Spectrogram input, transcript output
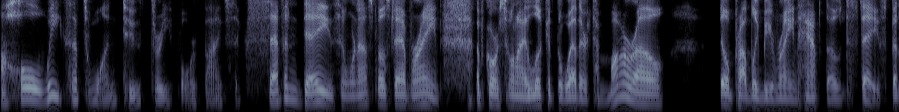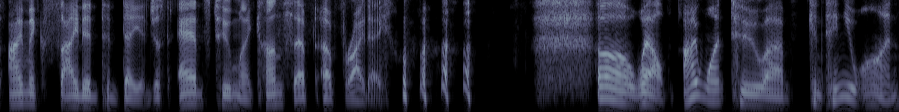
a whole week. That's one, two, three, four, five, six, seven days, and we're not supposed to have rain. Of course, when I look at the weather tomorrow, it'll probably be rain half those days. But I'm excited today. It just adds to my concept of Friday. oh, well, I want to uh, continue on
